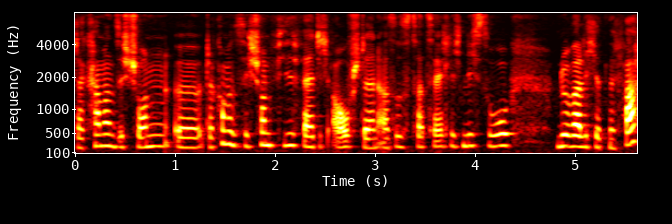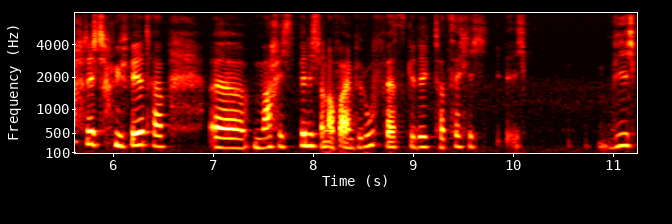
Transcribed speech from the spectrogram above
Da kann man sich schon, äh, da kann man sich schon vielfältig aufstellen. Also es ist tatsächlich nicht so, nur weil ich jetzt eine Fachrichtung gewählt habe, äh, ich, bin ich dann auf einen Beruf festgelegt. Tatsächlich, ich, wie ich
